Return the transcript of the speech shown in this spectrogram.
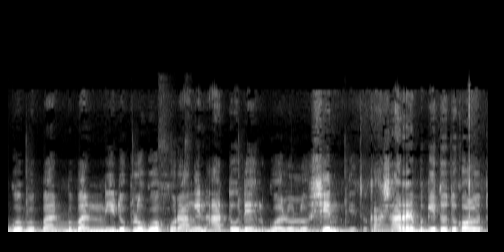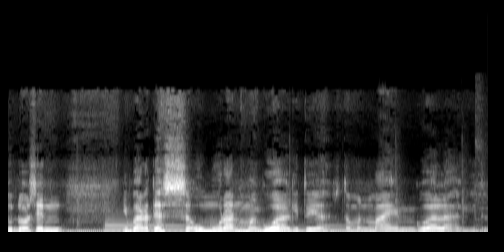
gue beban beban hidup lo gue kurangin atuh deh gue lulusin gitu. Kasarnya begitu tuh kalau tuh dosen ibaratnya seumuran sama gue gitu ya temen main gue lah gitu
